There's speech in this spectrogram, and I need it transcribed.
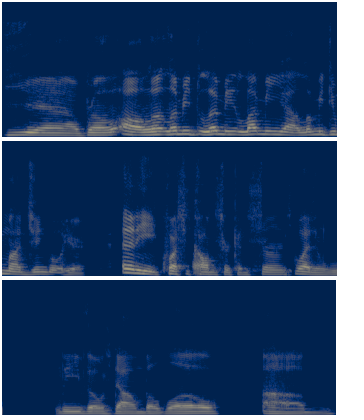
yeah, bro. Oh, let, let me let me let me uh, let me do my jingle here. Any questions, comments, or concerns, go ahead and leave those down below. Um,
